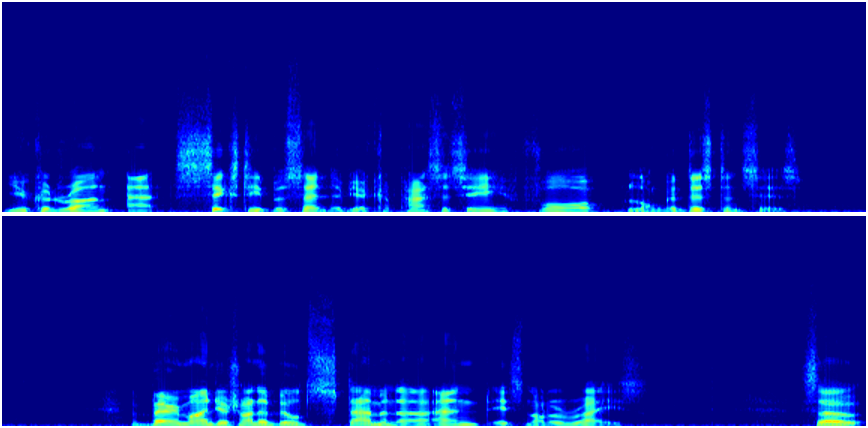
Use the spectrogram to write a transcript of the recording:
you could run at 60% of your capacity for longer distances. Bear in mind you're trying to build stamina and it's not a race. So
